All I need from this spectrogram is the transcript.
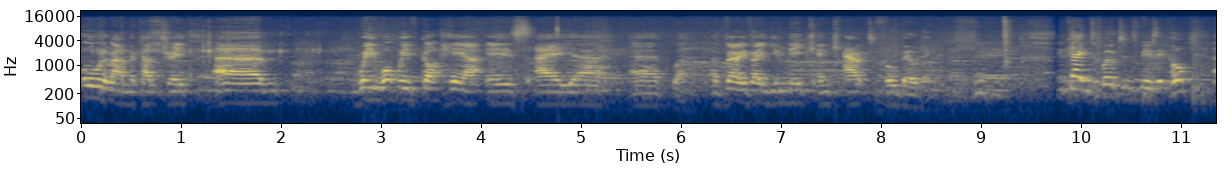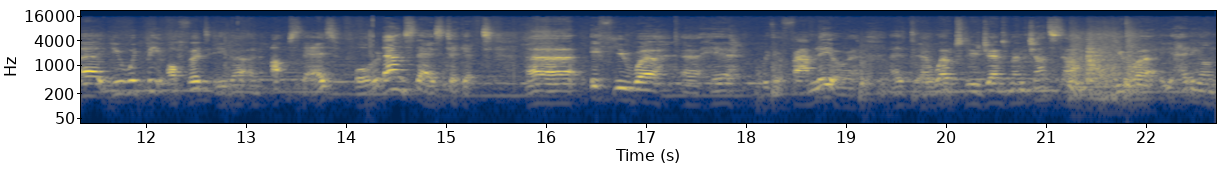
all around the country. Um, we what we've got here is a uh, uh, well a very very unique and characterful building. If you came to Wilton's Music Hall, uh, you would be offered either an upstairs or a downstairs ticket. Uh, if you were uh, here with your family or a, a, well-to-do gentleman, chances are you were heading on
